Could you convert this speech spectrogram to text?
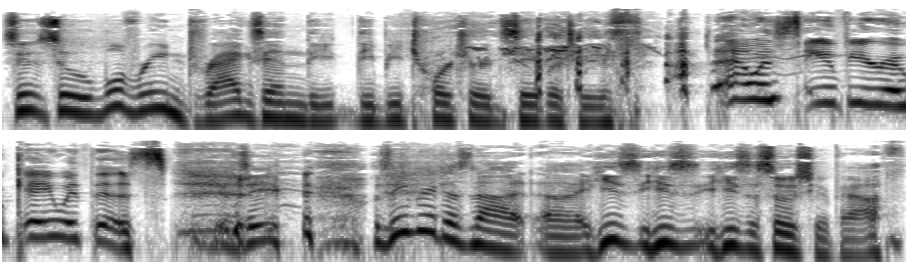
so so Wolverine drags in the the be tortured saber Sabretooth. How is Xavier okay with this? Xavier, Xavier does not. Uh, he's he's he's a sociopath.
